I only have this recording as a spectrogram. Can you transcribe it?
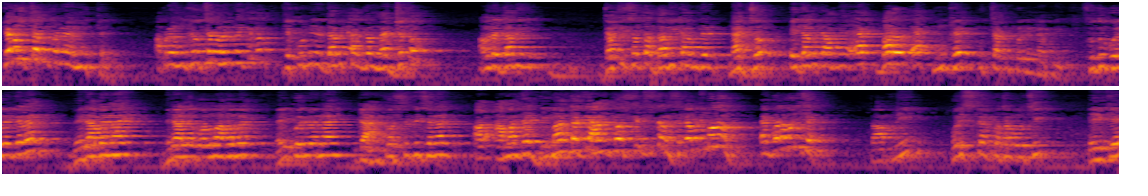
কেন উচ্চারণ করেন মুখ থেকে আপনার মুখে উচ্চারণ হল না কেন? যে কর্মীদের দাবিটা একদম ন্যায্য তো আমাদের দাবি জাতিসত্তার দাবিকে আমাদের ন্যায্য, এই দাবিটা আপনি একবারও এক মুখে উচ্চারণ করলেন আপনি। শুধু বলে গেলেন, বেরাবে নাই বেরালে গোলমাল হবে, এই করবে নাই যে আনকনস্টিটিউশনাল আর আমাদের ডিমান্ডটা কি আনকনস্টিটিউশনাল সেটা আপনি বলুন, একবার বলছেন। তো আপনি পরিষ্কার কথা বলছি, এই যে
